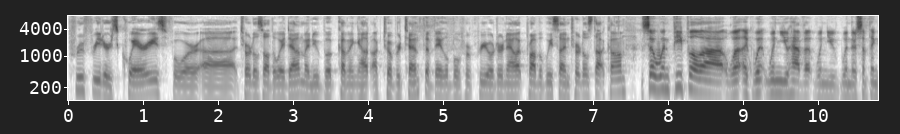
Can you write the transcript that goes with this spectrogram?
proofreader's queries for uh, Turtles All the Way Down, my new book coming out October 10th, available for pre-order now at probablyscientturtles.com. So when people uh, like when, when you have it when you when there's something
